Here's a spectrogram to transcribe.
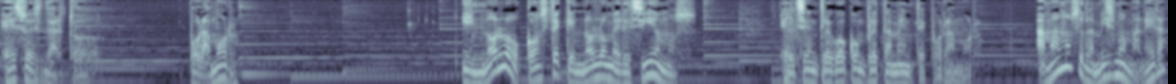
Eso es dar todo, por amor. Y no lo conste que no lo merecíamos. Él se entregó completamente por amor. ¿Amamos de la misma manera?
